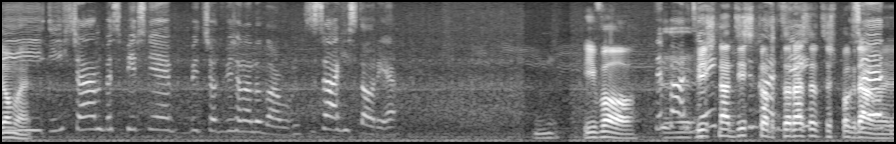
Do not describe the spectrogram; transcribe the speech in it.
ziomek. i, I chciałam bezpiecznie być odwieziona do domu. To jest cała historia. mm, Iwo, bardziej, wbierz na Discord, to razem coś pogramy,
